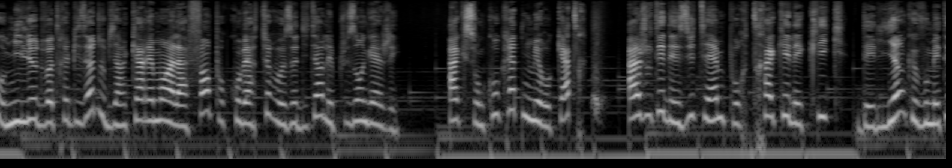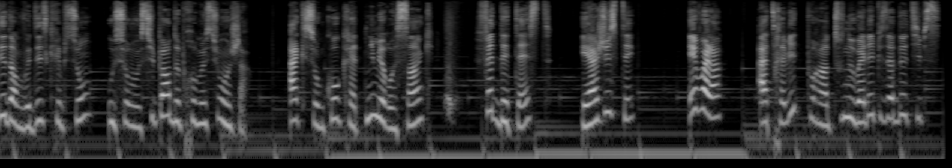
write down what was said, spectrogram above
au milieu de votre épisode ou bien carrément à la fin pour convertir vos auditeurs les plus engagés? Action concrète numéro 4. Ajoutez des UTM pour traquer les clics des liens que vous mettez dans vos descriptions ou sur vos supports de promotion au chat. Action concrète numéro 5 faites des tests et ajustez. Et voilà, à très vite pour un tout nouvel épisode de Tips.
